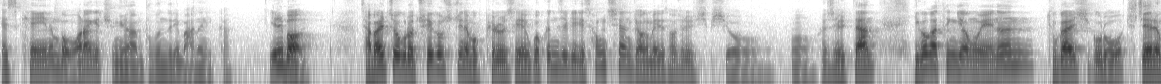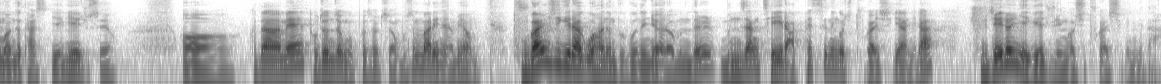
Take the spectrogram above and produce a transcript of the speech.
SK는 뭐 워낙에 중요한 부분들이 많으니까. 1번. 자발적으로 최고 수준의 목표를 세우고 끈질기게 성취한 경험에 대해 서술해 주십시오. 어, 그래서 일단 이거 같은 경우에는 두 가지식으로 주제를 먼저 얘기해 주세요. 어, 그 다음에 도전적 목표 설정. 무슨 말이냐면 두 갈식이라고 하는 부분은요, 여러분들 문장 제일 앞에 쓰는 것이 두 갈식이 아니라 주제를 얘기해 주는 것이 두 갈식입니다.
